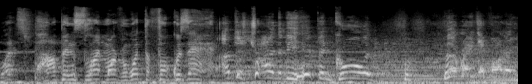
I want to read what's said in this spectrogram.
What's poppin' slime? Marvin, what the fuck was that? I'm just trying to be hip and cool and they're raising money!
